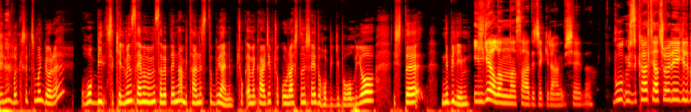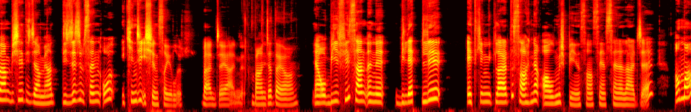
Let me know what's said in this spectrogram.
benim bakış açıma göre hobi işte kelimenin sevmememin sebeplerinden bir tanesi de bu yani. Çok emek harcayıp çok uğraştığın şey de hobi gibi oluyor. İşte ne bileyim İlgi alanına sadece giren bir şeydi. Bu müzikal tiyatro ile ilgili ben bir şey diyeceğim ya. Dicle'cim senin o ikinci işin sayılır bence yani. Bence de ya. Yani o bir fiil sen hani biletli etkinliklerde sahne almış bir insansın senelerce. Ama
